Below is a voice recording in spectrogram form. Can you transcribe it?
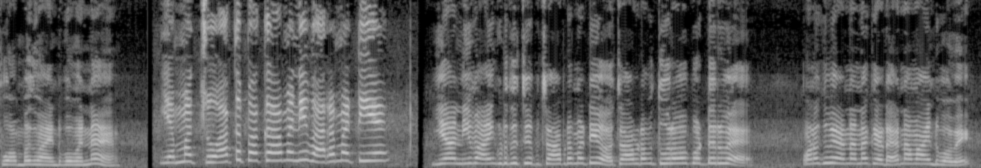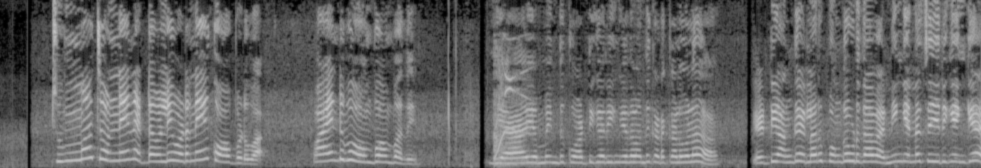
போகும்போது வாங்கிட்டு போவேன்ன எம்மா சோத்தை பார்க்காம நீ வர மாட்டியே. ஏன் நீ வாங்கி கொடுத்து சாப்பிட மாட்டியோ? சாப்பிடாம தூரவா போட்டு வருவே? உனக்கு வேணான்னா கேட நான் வாங்கிட்டு போவேன். சும்மா சொன்னேன் நெட்டவள்ளி உடனே கோவப்படுவா. வாங்கிட்டு போவோம் போகும்போது ஏன் எம்மா இந்த கோட்டிக்காரி இங்கே வந்து கிடக்காளுவலா ஏட்டி அங்கே எல்லாரும் பொங்க விடுதாவ? நீங்கள் என்ன செய்றீங்க இங்கே?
